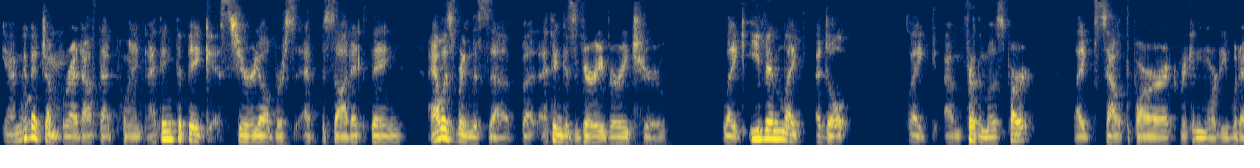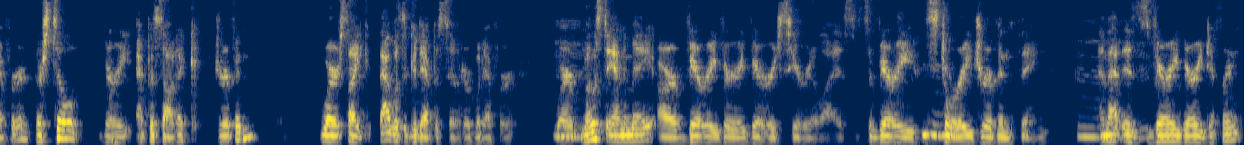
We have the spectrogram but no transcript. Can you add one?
Yeah, I'm gonna jump right off that point. I think the big serial versus episodic thing. I always bring this up, but I think it's very, very true. Like even like adult, like um, for the most part, like South Park, Rick and Morty, whatever, they're still very episodic driven. Where it's like that was a good episode or whatever. Where Mhm. most anime are very, very, very serialized. It's a very Mhm. story driven thing and that is Mhm. very very different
